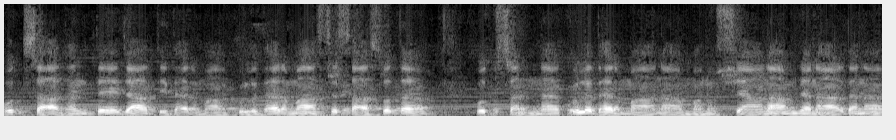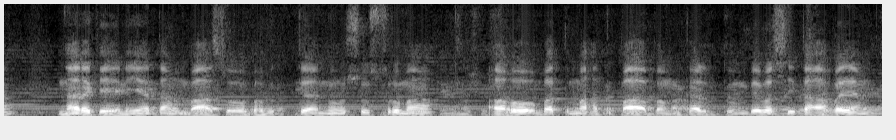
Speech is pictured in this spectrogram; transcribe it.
उत्साधन्ते जातिधर्मा कुलधर्माश्च शाश्वतः। उत्सन्नकुलधर्माणां मनुष्याणां जनार्दन। नरके नियतं वासो भवत्यनुशुश्रुमा अहो बत महत्पापं कर्तुं व्यवसिता वयं।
